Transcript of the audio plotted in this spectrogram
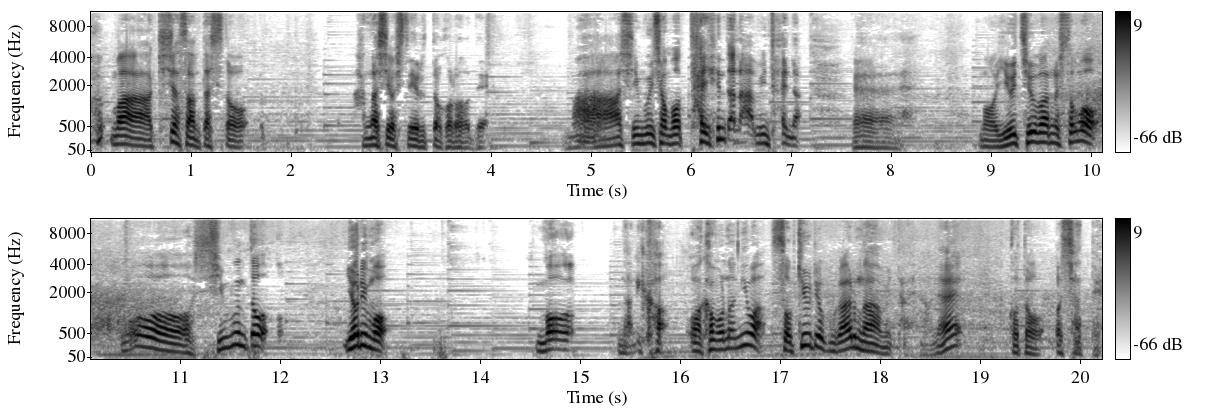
まあ、記者さんたちと話をしているところで、まあ、新聞社も大変だな、みたいな、えーもう YouTuber の人も、もう新聞とよりも、もう何か若者には訴求力があるな、みたいなね、ことをおっしゃって。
